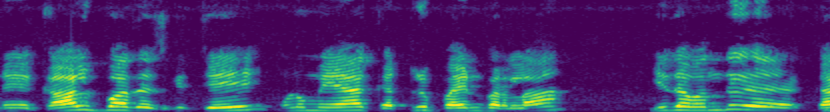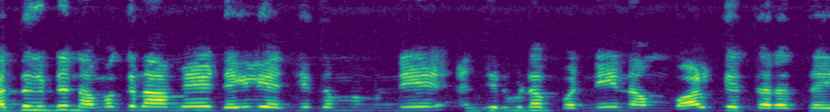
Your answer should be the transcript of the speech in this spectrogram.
நீங்கள் கால்பாதை சிகிச்சை முழுமையாக கற்று பயன்பெறலாம். இதை வந்து கற்றுக்கிட்டு நமக்கு நாமே டெய்லி அஞ்சு நிமிடம் பண்ணி அஞ்சு நிமிடம் பண்ணி நம் வாழ்க்கை தரத்தை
